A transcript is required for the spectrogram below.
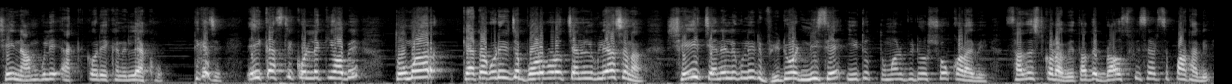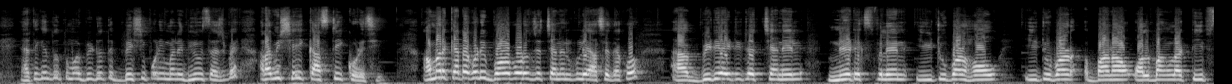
সেই নামগুলি এক করে এখানে লেখো। ঠিক আছে? এই কাজটি করলে কি হবে? তোমার ক্যাটাগরির যে বড় বড় চ্যানেলগুলি আছে না, সেই চ্যানেলগুলির ভিডিওর নিচে ইউটিউব তোমার ভিডিও শো করাবে সাজেস্ট করাবে, তাদের ব্রাউজ ফিচার্সে পাঠাবে, এতে কিন্তু তোমার ভিডিওতে বেশি পরিমাণে ভিউজ আসবে, আর আমি সেই কাজটিই করেছি। আমার ক্যাটাগরি বড় বড় যে চ্যানেলগুলি আছে, দেখো editor channel net explain YouTuber হও ইউটিউবার বানাও অল বাংলা টিপস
